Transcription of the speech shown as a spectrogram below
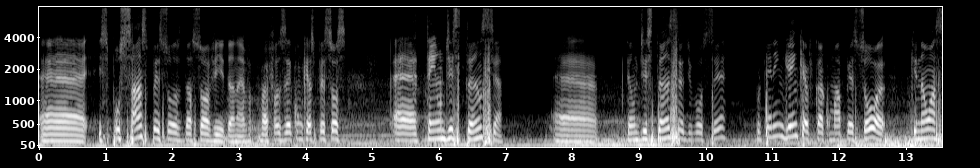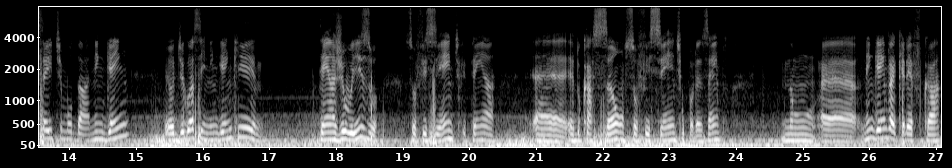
é, expulsar as pessoas da sua vida, né? Vai fazer com que as pessoas é, tenham distância é, distância de você, porque ninguém quer ficar com uma pessoa que não aceite mudar. Ninguém, eu digo assim, ninguém que tenha juízo suficiente, que tenha é, educação suficiente, por exemplo, não, é, ninguém vai querer ficar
